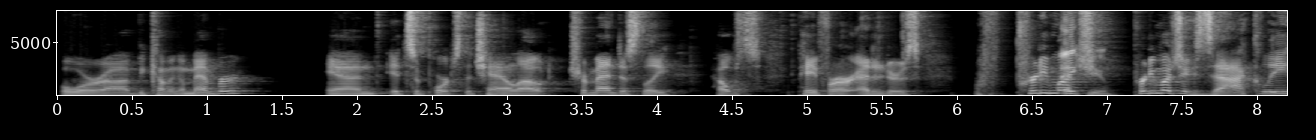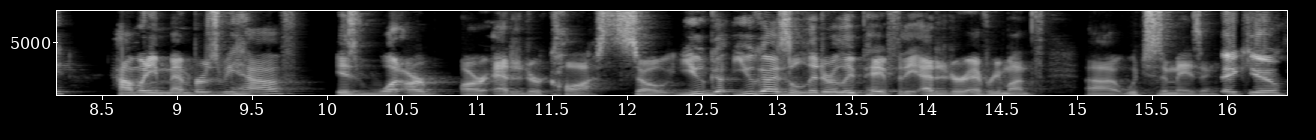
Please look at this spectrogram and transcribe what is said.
for uh, becoming a member, and it supports the channel out tremendously. Helps pay for our editors. Pretty much, pretty much exactly how many members we have is what our our editor costs. So you you guys literally pay for the editor every month, uh, which is amazing. Thank you.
